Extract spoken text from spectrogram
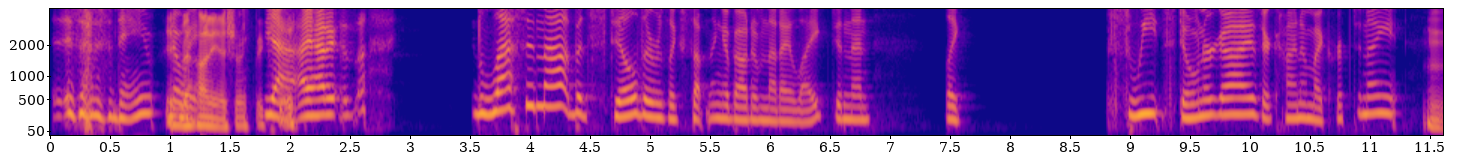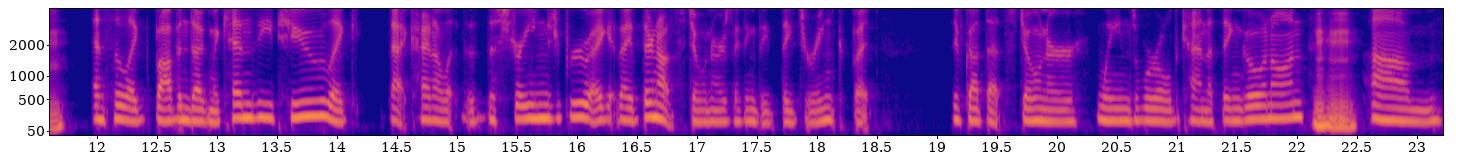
is that his name? No, Honey I Shrunk the Kids. Yeah, I had a, less in that but still there was like something about him that I liked and then like sweet stoner guys are kind of my kryptonite. Mm. And so like Bob and Doug McKenzie too, like that kind of like the, the, strange brew. I get like, they're not stoners. I think they, they drink, but they've got that stoner Wayne's World kind of thing going on. Mm-hmm. Um,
